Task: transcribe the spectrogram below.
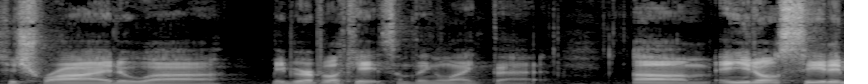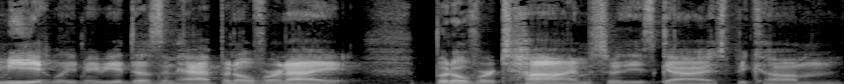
to try to uh, maybe replicate something like that. Um, and you don't see it immediately. Maybe it doesn't happen overnight, but over time, some of these guys become,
